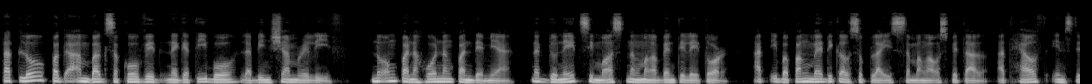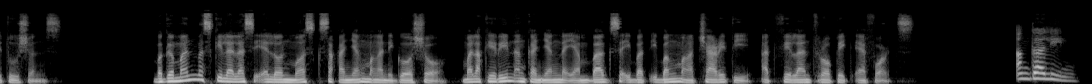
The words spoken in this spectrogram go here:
Tatlo, pag-aambag sa COVID-negatibo, labinsyam relief. Noong panahon ng pandemya, nag-donate si Musk ng mga ventilator, at iba pang medical supplies sa mga ospital at health institutions. Bagaman mas kilala si Elon Musk sa kanyang mga negosyo, malaki rin ang kanyang naiambag sa iba't ibang mga charity at philanthropic efforts. Ang galing!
